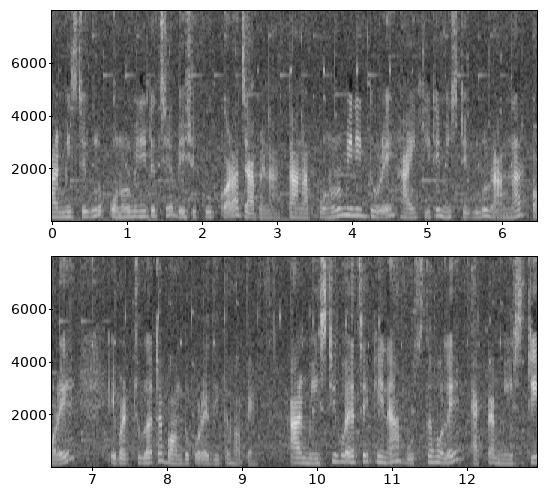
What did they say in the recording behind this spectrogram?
আর মিষ্টিগুলো পনেরো মিনিটের চেয়ে বেশি কুক করা যাবে না। টানা পনেরো মিনিট ধরে হাই হিটে মিষ্টিগুলো রান্নার পরে এবার চুলাটা বন্ধ করে দিতে হবে। আর মিষ্টি হয়েছে কি না বুঝতে হলে একটা মিষ্টি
